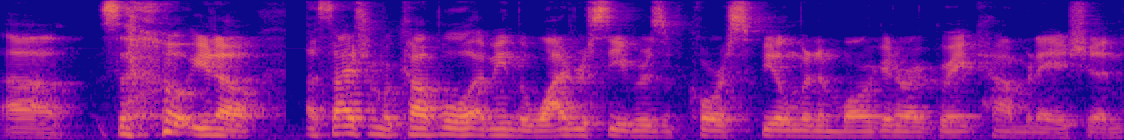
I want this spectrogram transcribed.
Uh, so you know, aside from a couple, I mean the wide receivers, of course, Spielman and Morgan are a great combination.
